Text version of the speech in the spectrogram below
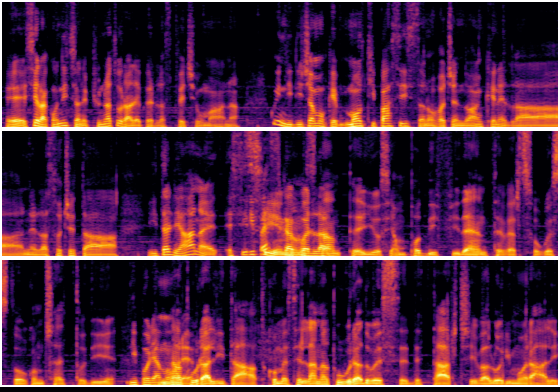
eh, sia la condizione più naturale per la specie umana. Quindi diciamo che molti passi si stanno facendo anche nella, nella società italiana e, e si Sì, ripesca quella nonostante io sia un po' diffidente verso questo concetto di di poliamore. naturalità, come se la natura dovesse dettarci i valori morali.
